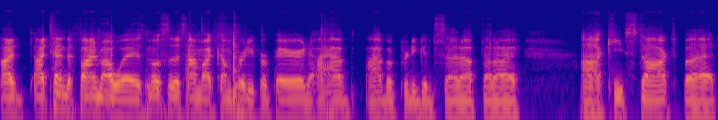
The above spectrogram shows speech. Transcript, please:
I I tend to find my ways. Most of the time, I come pretty prepared. I have I have a pretty good setup that I uh, keep stocked, but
